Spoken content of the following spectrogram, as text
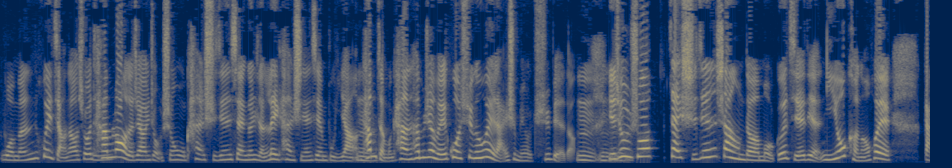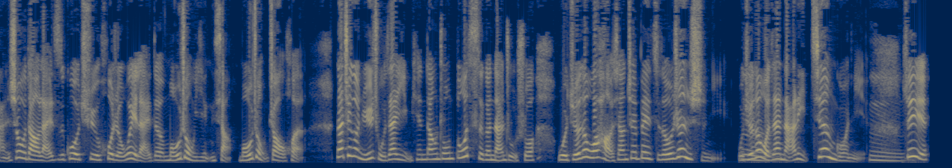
我们会讲到说，Time Lord 的这样一种生物看时间线跟人类看时间线不一样。他们怎么看？他们认为过去跟未来是没有区别的。嗯，也就是说，在时间上的某个节点，你有可能会感受到来自过去或者未来的某种影响、某种召唤。那这个女主在影片当中多次跟男主说：“我觉得我好像这辈子都认识你，我觉得我在哪里见过你。”嗯，所以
